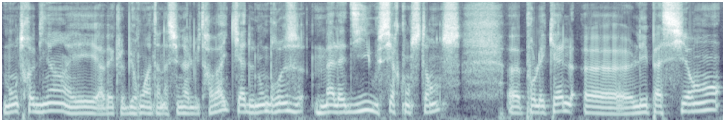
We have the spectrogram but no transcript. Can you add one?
montre bien, et avec le Bureau international du travail, qu'il y a de nombreuses maladies ou circonstances euh, pour lesquelles les patients,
